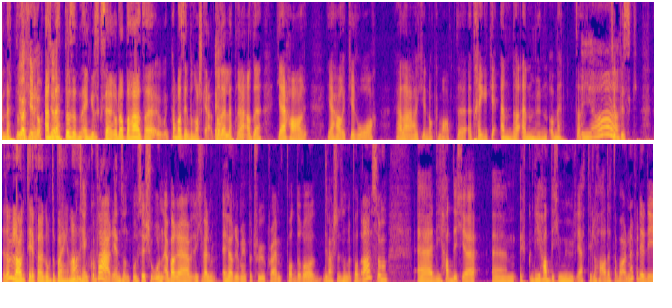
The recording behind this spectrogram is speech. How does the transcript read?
nettopp Du har sett ikke en- nok jeg har til nettopp sett en engelsk serie om dette her, så jeg kan bare si det på norsk. Jeg Ja. det er lettere. At eh, jeg har, jeg har ikke råd, eller jeg har ikke nok mat. eh, Jeg trenger ikke enda en munn å mette. ja. Typisk. Det tok lang tid før jeg kom til poenget. Men tenk å være i en sånn posisjon. Jeg bare jeg hører jo mye på true crime-podder og diverse sånne podder som De hadde ikke eh, De hadde ikke mulighet til å ha dette barnet, fordi de,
